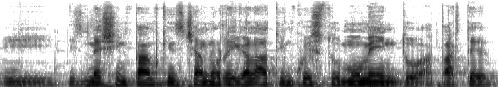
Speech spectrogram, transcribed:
i, i Smashing Pumpkins ci hanno regalato in questo momento, a parte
